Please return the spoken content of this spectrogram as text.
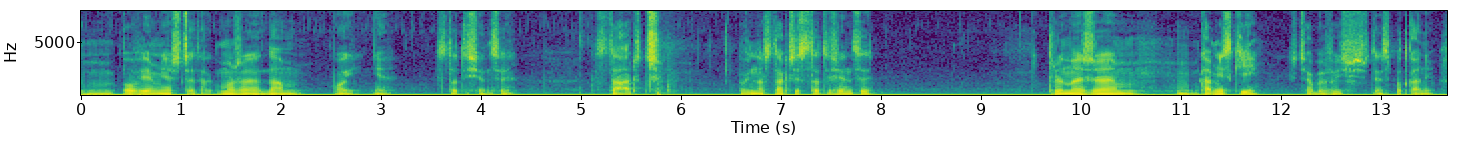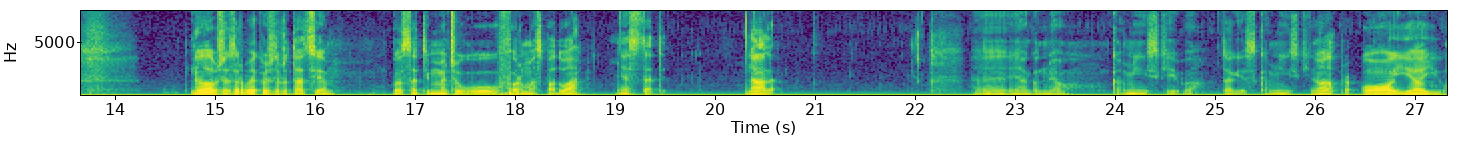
Mm, Powiem jeszcze tak. Może dam. Oj, nie. 100 tysięcy. Starczy. Powinno starczyć 100 tysięcy. Trenerze mm, Kamiński chciałby wyjść w tym spotkaniu. No dobrze, zrobię jakąś rotację. Po ostatnim meczu uu, forma spadła. Niestety. No ale. Yy, jak on miał? Kamiński chyba. Tak jest, Kamiński. No dobra. O jaju.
